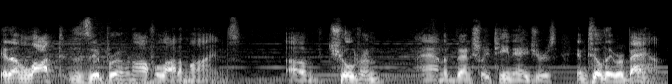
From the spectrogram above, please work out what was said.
It unlocked the zipper of an awful lot of minds of children and eventually teenagers until they were banned.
